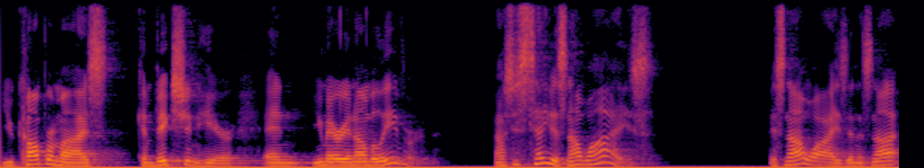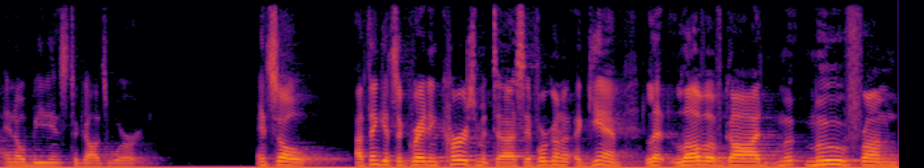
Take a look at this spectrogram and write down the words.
you compromise conviction here and you marry an unbeliever. And I'll just tell you, it's not wise. It's not wise and it's not in obedience to God's word. And so I think it's a great encouragement to us if we're going to, again, let love of God move from.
